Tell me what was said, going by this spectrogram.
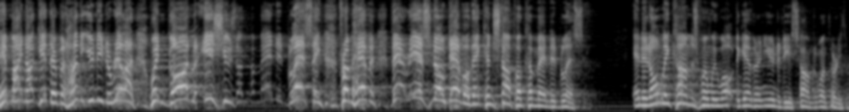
It might not get there, but honey, you need to realize when God issues a commanded blessing from heaven, there is no devil that can stop a commanded blessing. And it only comes when we walk together in unity, Psalms 133.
